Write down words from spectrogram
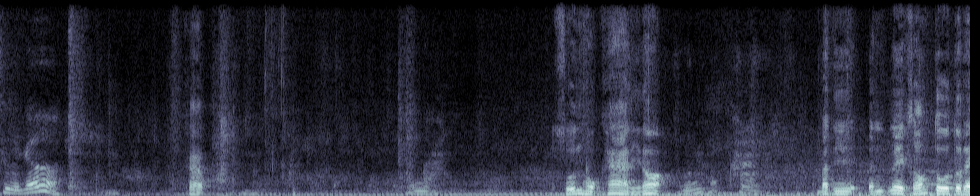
ซื้อเด้อครับเพิ่นว่าศูนย์หกห้านี่เนาะศูนย์หกห้าบัดนี้เป็นเลขสองตัวตัวไหน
